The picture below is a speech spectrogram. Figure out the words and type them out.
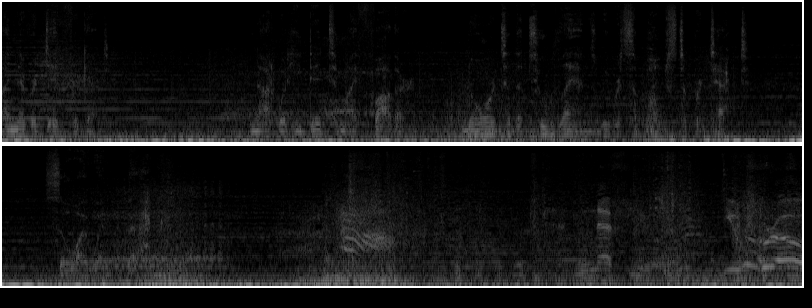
I never did forget. Not what he did to my father, nor to the two lands we were supposed to protect. So I went back. Nephew, you grow.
